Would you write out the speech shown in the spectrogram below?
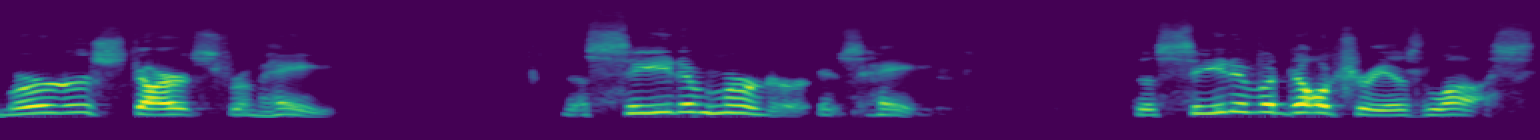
murder starts from hate. The seed of murder is hate. The seed of adultery is lust.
